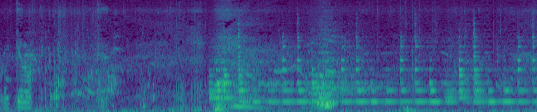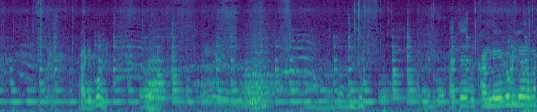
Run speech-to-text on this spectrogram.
ഉടയ്ക്കലോ അടിപൊളി. അച്ഛ കണ്ണിയൊക്കെ പിടിക്കണല്ലോ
